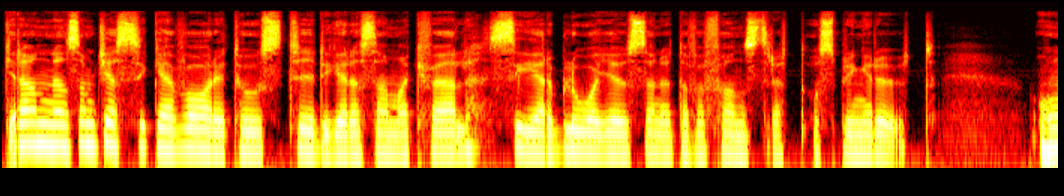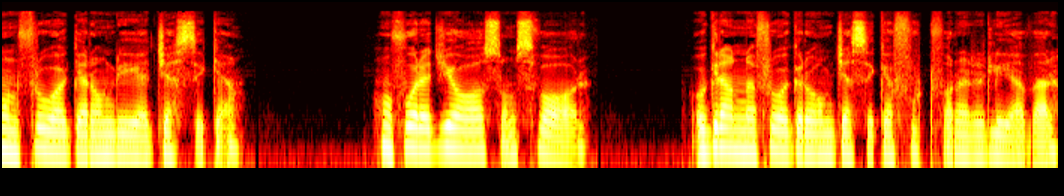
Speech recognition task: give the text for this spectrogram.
Grannen som Jessica varit hos tidigare samma kväll ser blåljusen utanför fönstret och springer ut. Och Hon frågar om det är Jessica. Hon får ett ja som svar. Och Grannen frågar om Jessica fortfarande lever.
